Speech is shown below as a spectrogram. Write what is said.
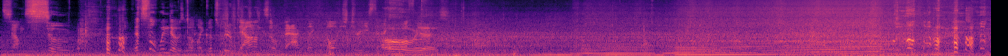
It sounds so. That's the windows up. Like, let's put them down on this little back, like all these trees. That I oh yes. over. yes.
